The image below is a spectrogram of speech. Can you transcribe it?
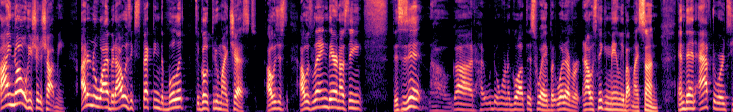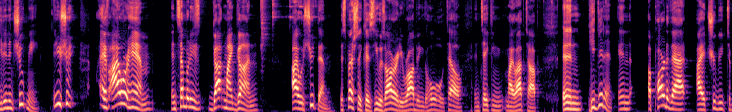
I know he should have shot me. I don't know why, but I was expecting the bullet to go through my chest. I was just, I was laying there and I was thinking, this is it. Oh, God, I don't want to go out this way, but whatever. And I was thinking mainly about my son. And then afterwards, he didn't shoot me. And you should, if I were him and somebody's got my gun, I would shoot them, especially because he was already robbing the whole hotel and taking my laptop. And he didn't. And a part of that I attribute to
